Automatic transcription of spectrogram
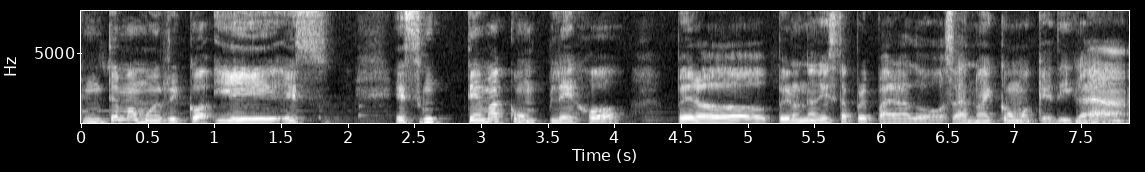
un tema muy rico y es, es un tema complejo pero, pero nadie está preparado. O sea, no hay como que diga,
